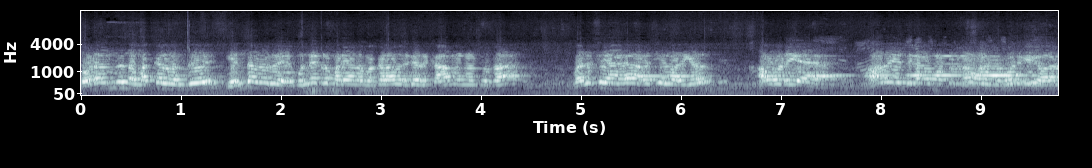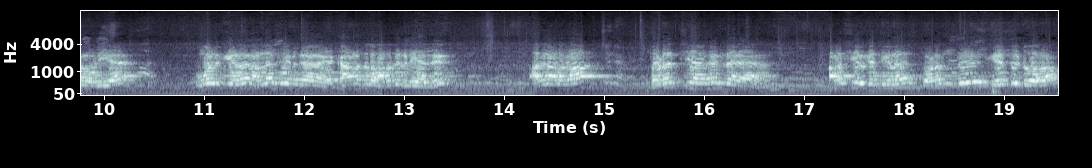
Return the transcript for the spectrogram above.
தொடர்ந்து இந்த மக்கள் வந்து எந்த ஒரு முன்னேற்றம் அடையாத மக்களாகவும் இருக்கிறது காரணம் என்னன்னு சொன்னா வரிசையாக அரசியல்வாதிகள் அவருடைய ஆதாயத்துக்காக மட்டும்தான் உங்களுக்கு கோரிக்கைக்கு கேட்க உங்களுக்கு ஏதாவது நல்ல செய்யுங்க காரணத்துல வர்றது கிடையாது. அதனாலதான் தொடர்ச்சியா அரசியல் கட்சிகளை தொடர்ந்து எடுத்துட்டு வரோம்.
